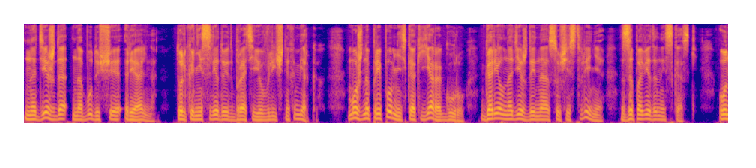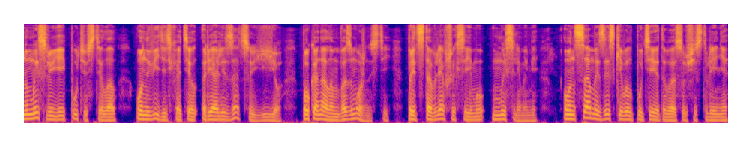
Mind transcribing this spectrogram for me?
Надежда на будущее реальна, только не следует брать ее в личных мерках. Можно припомнить, как Яра Гуру горел надеждой на осуществление заповеданной сказки. Он мыслью ей путь устилал, он видеть хотел реализацию ее по каналам возможностей, представлявшихся ему мыслимыми – он сам изыскивал пути этого осуществления,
